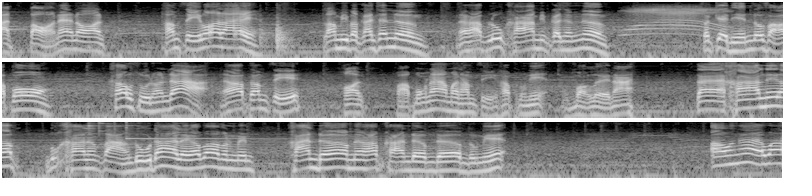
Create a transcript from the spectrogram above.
ตัดต่อแน่นอนทำสีเพราะอะไร เรามีประกันชั้นหนึ่งนะครับ ลูกค้ามีประกันชั้นหนึ่งสงเก็ตเห็นโดยฝาโปรงเข้าสู่ฮอนด้านะครับทำสีถอดฝาโปรงหน้ามาทำสีครับตรงนี้ผมบอกเลยนะ แต่คานนี้ครับลูกคานต่างๆ ดูได้เลยครับว่ามันเป็นคานเดิมนะครับคานเดิมๆตรงนี้ เอาง่ายๆว่า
